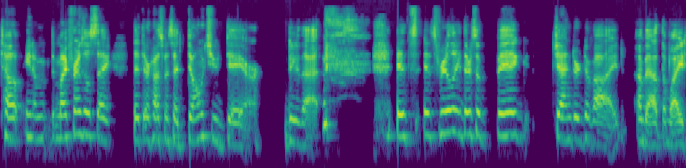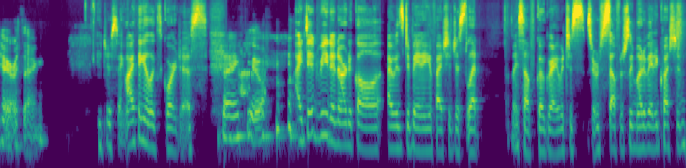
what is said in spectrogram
tell, you know, my friends will say that their husband said, Don't you dare do that. it's it's really there's a big gender divide about the white hair thing. Interesting. I think it looks gorgeous. Thank uh, you. I did read an article. I was debating if I should just let myself go gray, which is sort of selfishly motivated question.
